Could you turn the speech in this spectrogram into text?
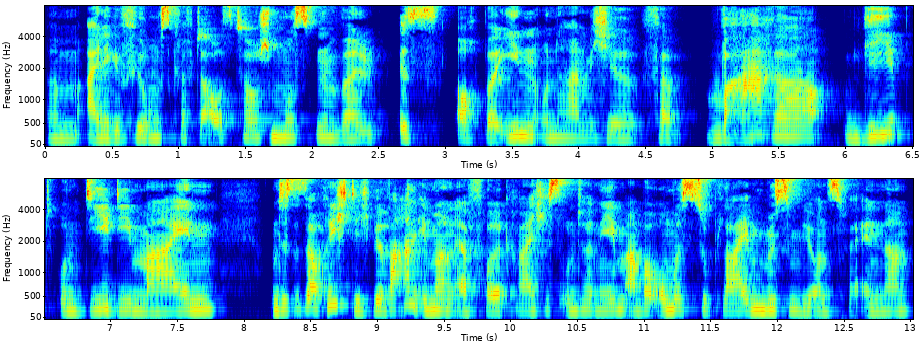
ähm, einige Führungskräfte austauschen mussten, weil es auch bei ihnen unheimliche Verwahrer gibt und die, die meinen, und es ist auch richtig, wir waren immer ein erfolgreiches Unternehmen, aber um es zu bleiben, müssen wir uns verändern.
